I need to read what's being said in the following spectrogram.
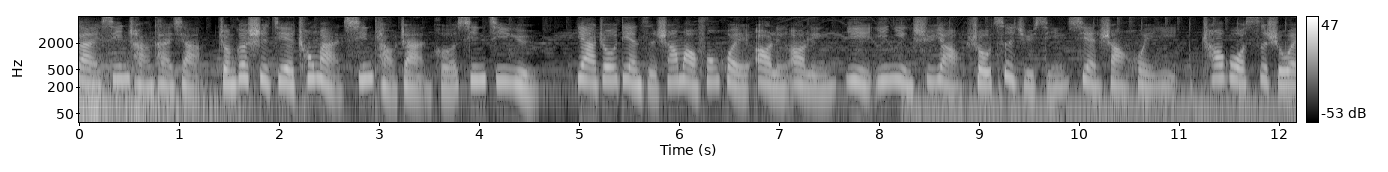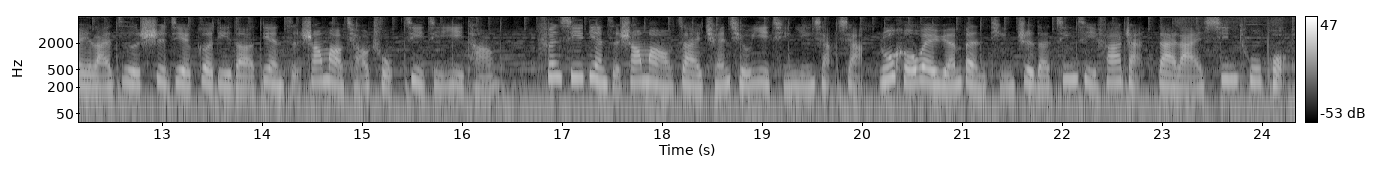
在新常态下，整个世界充满新挑战和新机遇。亚洲电子商贸峰会2020亦因应需要，首次举行线上会议。超过四十位来自世界各地的电子商贸翘楚济济一堂，分析电子商贸在全球疫情影响下，如何为原本停滞的经济发展带来新突破。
